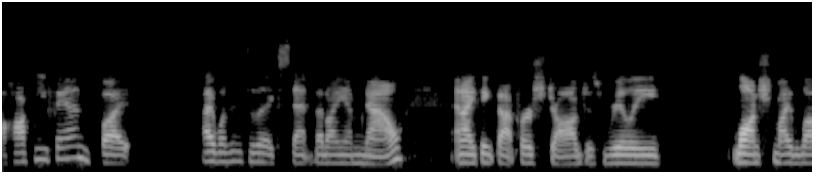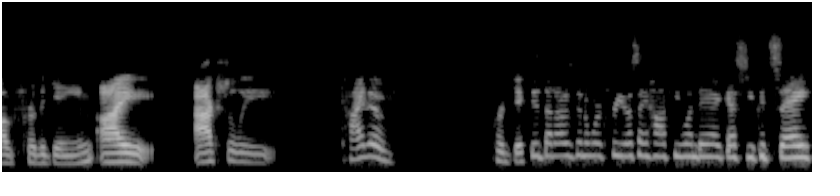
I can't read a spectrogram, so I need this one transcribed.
a hockey fan but I wasn't to the extent that I am now and I think that first job just really launched my love for the game. I actually kind of predicted that I was going to work for USA Hockey one day, I guess you could say,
